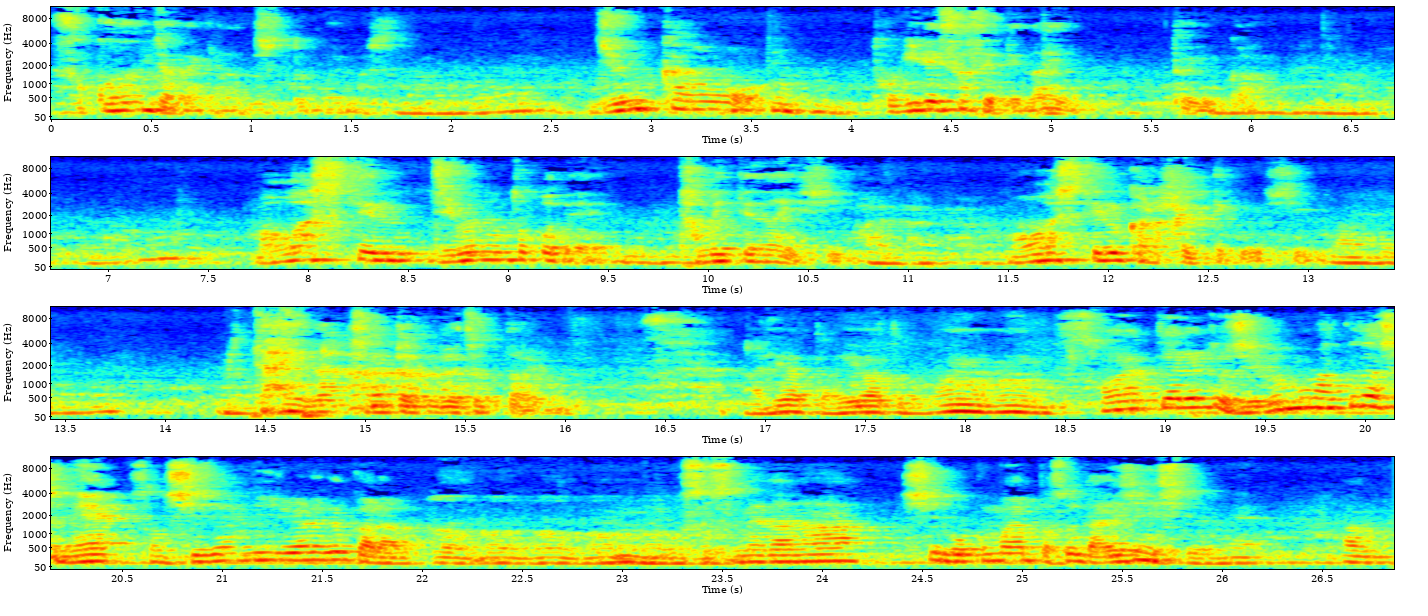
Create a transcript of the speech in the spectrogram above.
そこなんじゃないかなってちょっと思いました。なるほどね。循環をうんうん途切れさせてないというか、なるほどな回してる、自分のとこでうん溜めてないし、はいはいはい。回してるから入ってくるし、なるほどね。みたいな感覚がちょっとあります。ありがとう、ありがとう。うんうん。そうやってやれると自分も楽だしね、その自然でいられるから、うんうんうん、おすすめだな。し、僕もやっぱそれ大事にしてるね。あの、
